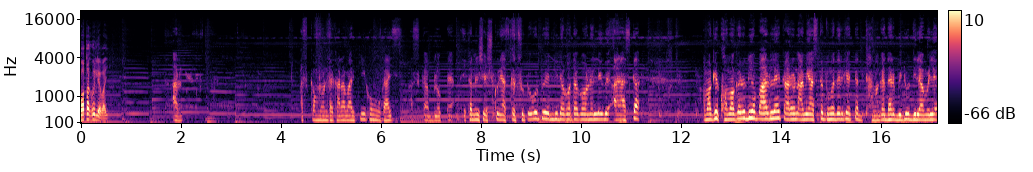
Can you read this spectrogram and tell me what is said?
কথা কইলে ভাই। আর আজকে মনটা খারাপ আর কি কমু গাইস আজকে ব্লগটা এখানেই শেষ করি। আজকে ছোটো এক দুইটা কথা করানোর লেগে আর আজকে আমাকে ক্ষমা করে দিও পারলে, কারণ আমি আজকে তোমাদেরকে একটা ধামাকাধার ভিডিও দিলাম বলে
